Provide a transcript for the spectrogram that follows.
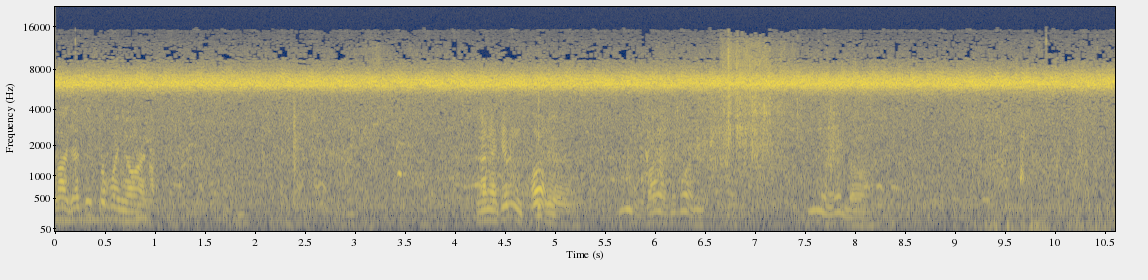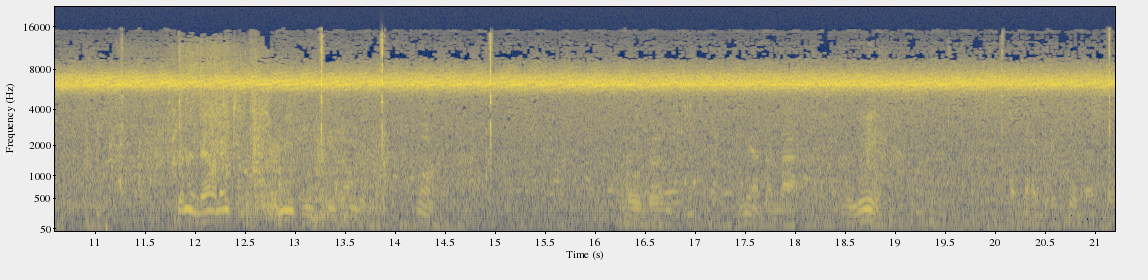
là giá tiết Kalau jadi itu banyak. Nggak ada kemana kau deh. Kau ada là Iya, ada. Kena dah ada cumi tu di dalam. Oh. Oh, dah. Ini ada lah. Ini. Ada ada kemana?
